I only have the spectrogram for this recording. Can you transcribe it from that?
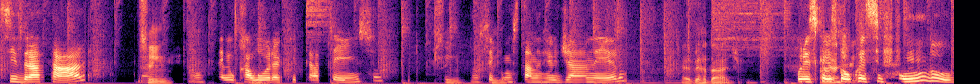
se hidratar. Né? Sim. Não sei, o calor aqui tá tenso. Sim. Não sei sim. como está no Rio de Janeiro. É verdade. Por isso que eu estou com esse fundo,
